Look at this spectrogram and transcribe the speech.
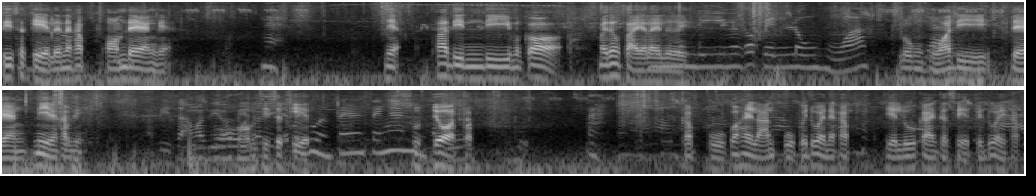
ศรีสะเกดเลยนะครับ หอมแดงเนี่ยน่ะเนี่ย ถ้าดินดีมันก็ไม่ต้องใส่อะไรเลยมันดีมันก็เป็นลงหัว ลงหัวดีแดงนี่นะครับนี่พี่สร้างมาพี่หอมศรีสะเกดไปไปไปงานสุดยอดครับกับปลูกก็ให้ร้านปลูกไปด้วยนะครับ เรียนรู้การเกษตรไปด้วยครับ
